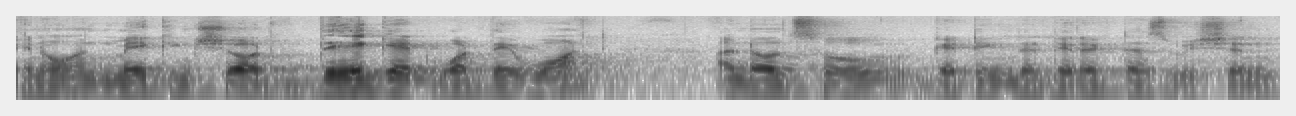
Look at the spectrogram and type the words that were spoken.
you know and making sure they get what they want and also getting the director's vision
